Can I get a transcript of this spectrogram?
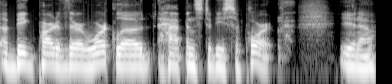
a big part of their workload happens to be support, you know.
